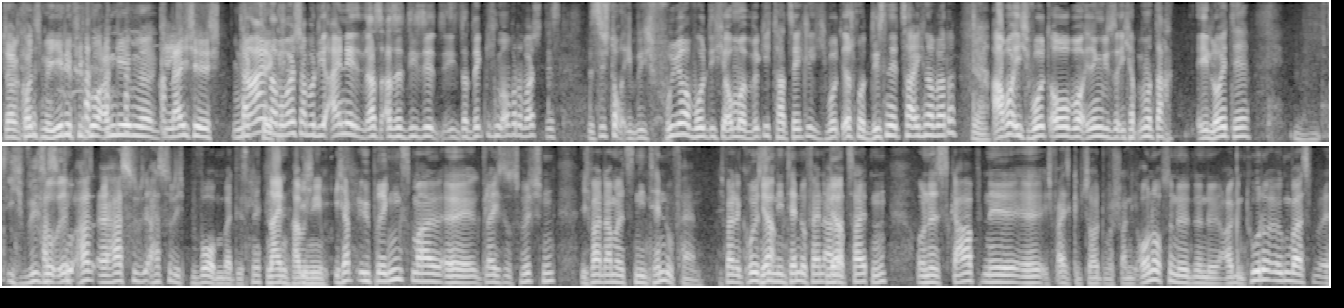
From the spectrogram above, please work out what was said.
Da konntest du mir jede Figur angeben, gleiche Taktik. Nein, aber weißt du, aber die eine, das, also diese, da denke ich mir wieder, weißt du, das, das ist doch, ich, früher wollte ich ja auch mal wirklich tatsächlich, ich wollte erstmal Disney-Zeichner werden, Ja. aber ich wollte auch aber irgendwie so, ich habe immer gedacht, ey Leute, ich will Hast so, du, hast, äh, hast, du, hast du dich beworben bei Disney? Nein, hab ich nie. Ich habe übrigens mal, äh, gleich so switchen, ich war damals Nintendo-Fan. Ich war der größte Ja. Nintendo-Fan aller Ja. Zeiten. Und es gab eine, äh, ich weiß, gibt es heute wahrscheinlich auch noch so eine, eine Agentur oder irgendwas. äh,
